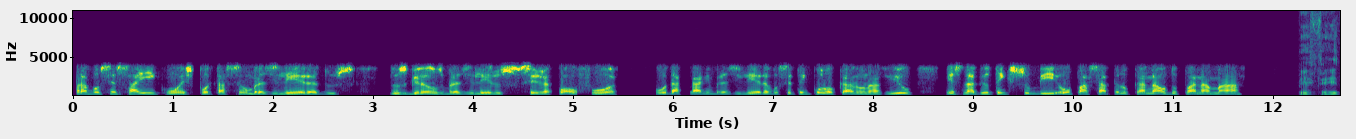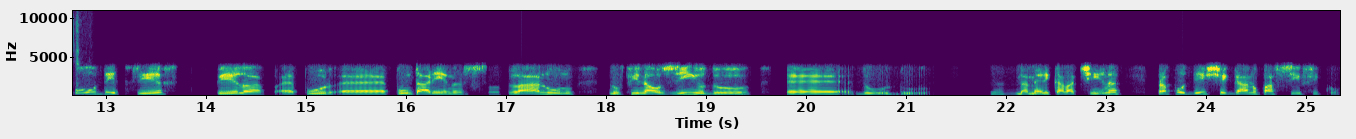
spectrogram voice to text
para você sair com a exportação brasileira dos, dos grãos brasileiros, seja qual for, ou da carne brasileira, você tem que colocar no navio, esse navio tem que subir ou passar pelo canal do Panamá, Perfeito. ou descer pela é, por é, Punta Arenas, lá no, no finalzinho do, é, do, do, da América Latina, para poder chegar no Pacífico.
